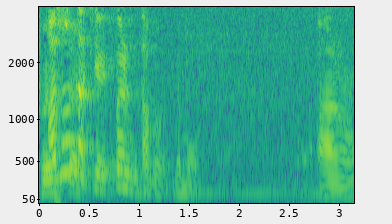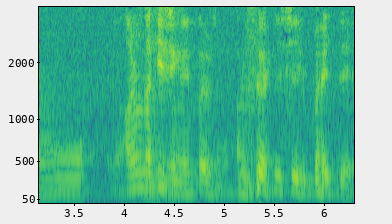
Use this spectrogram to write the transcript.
増あやしたい。のんだけいっぱいいるんだ多分でも。あのあのんだけ人がいっぱいいるじゃん、あのだけ人いっぱいいて。うん、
